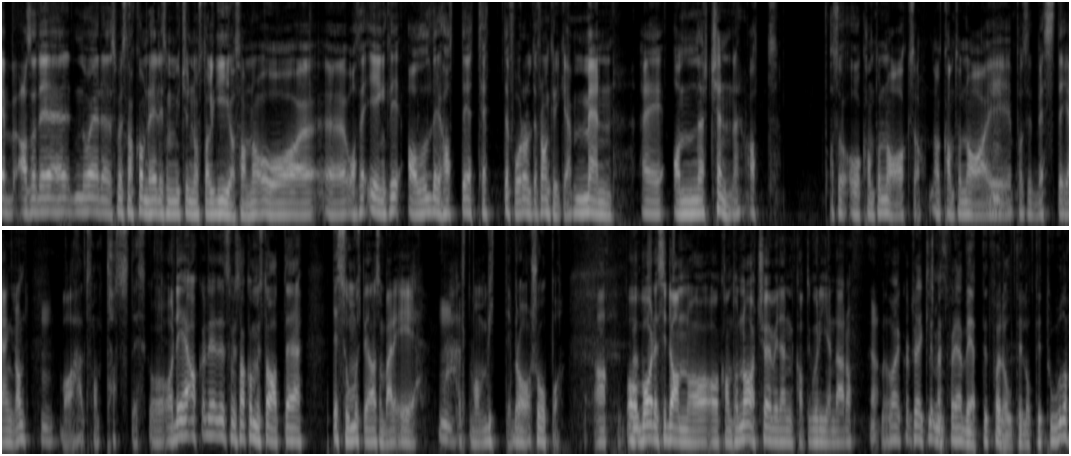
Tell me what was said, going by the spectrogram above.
er altså det, er- Nå er det som jeg om, det er liksom mye nostalgi og sånn, og, og at jeg egentlig aldri har hatt det tette forholdet til Frankrike. Men jeg anerkjenner at altså, Og Cantona også. Cantona i, på sitt beste i England var helt fantastisk. Og, og det er akkurat det, det som vi snakka om i stad, at det, det er somme spillere som bare er helt vanvittig bra å se på. ja, Og både Zidane og, og Cantona kommer i den kategorien der, da. men Det var kanskje egentlig mest fordi jeg vet ditt forhold til 82. da.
